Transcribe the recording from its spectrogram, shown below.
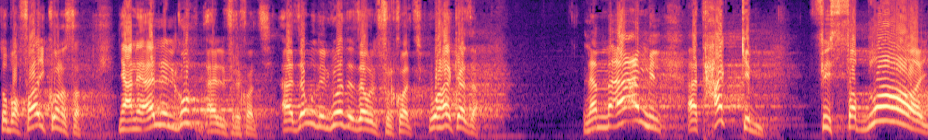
تبقى phi constant يعني أقلل الجهد أقلل ال frequency أزود الجهد أزود ال frequency وهكذا. لما أعمل أتحكم في ال supply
